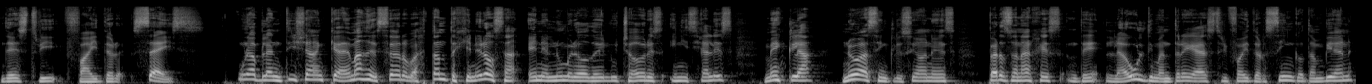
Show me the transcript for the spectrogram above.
de Street Fighter 6. Una plantilla que además de ser bastante generosa en el número de luchadores iniciales, mezcla nuevas inclusiones, personajes de la última entrega de Street Fighter V también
